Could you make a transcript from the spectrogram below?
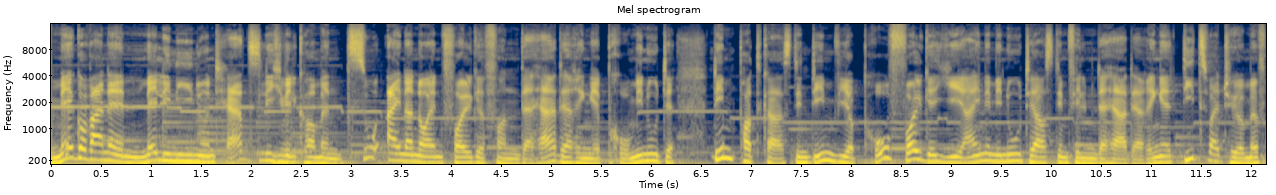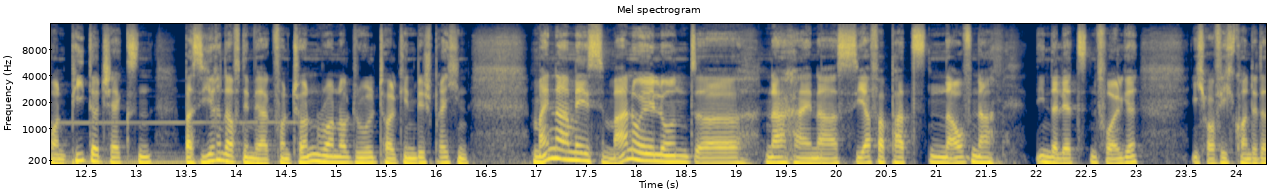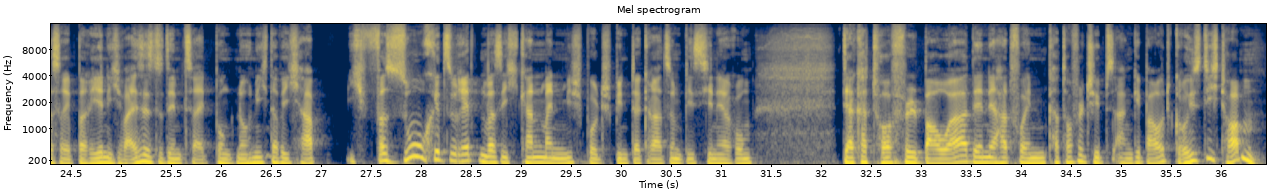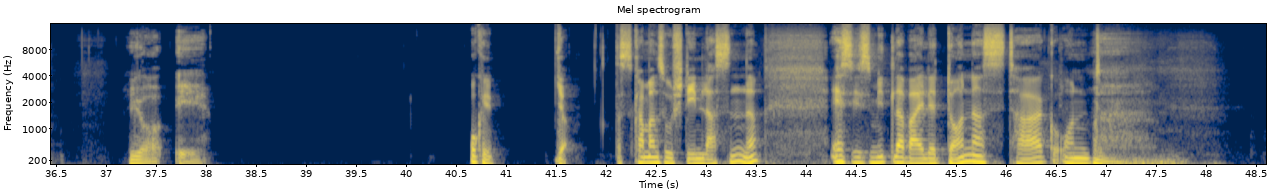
Megowane, Melinin und herzlich willkommen zu einer neuen Folge von Der Herr der Ringe pro Minute, dem Podcast, in dem wir pro Folge je eine Minute aus dem Film Der Herr der Ringe, die zwei Türme von Peter Jackson, basierend auf dem Werk von John Ronald Rule Tolkien, besprechen. Mein Name ist Manuel und äh, nach einer sehr verpatzten Aufnahme in der letzten Folge, ich hoffe, ich konnte das reparieren, ich weiß es zu dem Zeitpunkt noch nicht, aber ich habe ich versuche zu retten, was ich kann. Mein Mischpult spinnt da gerade so ein bisschen herum. Der Kartoffelbauer, denn er hat vorhin Kartoffelchips angebaut. Grüß dich, Torben. Ja, eh. Okay. Ja, das kann man so stehen lassen. Ne? Es ist mittlerweile Donnerstag und.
